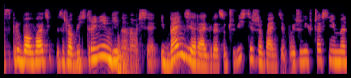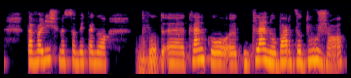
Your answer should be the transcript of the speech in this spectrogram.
spróbować zrobić treningi na nosie i będzie regres, oczywiście, że będzie, bo jeżeli wcześniej my dawaliśmy sobie tego e, tlenku, e, tlenu bardzo dużo,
